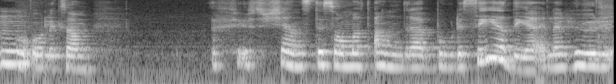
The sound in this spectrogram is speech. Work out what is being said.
Mm. Och, och liksom, känns det som att andra borde se det? Eller hur,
